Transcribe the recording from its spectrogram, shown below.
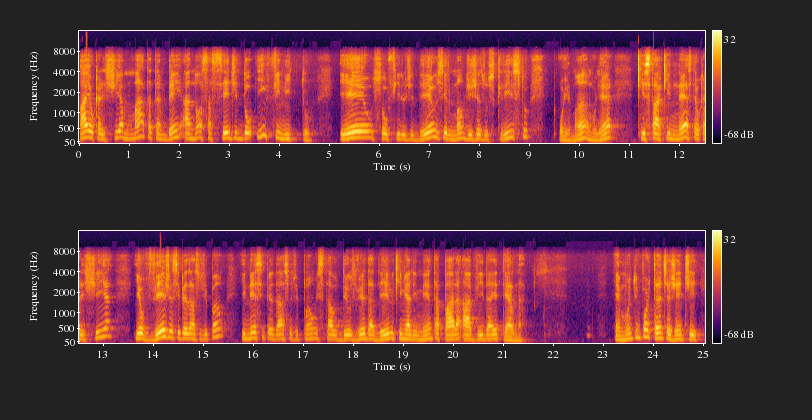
a Eucaristia mata também a nossa sede do infinito, Eu sou filho de Deus, irmão de Jesus Cristo, ou irmã, mulher, que está aqui nesta Eucaristia, e eu vejo esse pedaço de pão, e nesse pedaço de pão está o Deus verdadeiro que me alimenta para a vida eterna. É muito importante a gente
